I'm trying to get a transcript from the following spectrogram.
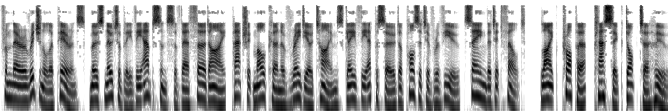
from their original appearance, most notably the absence of their third eye, Patrick Mulkern of Radio Times gave the episode a positive review, saying that it felt like proper, classic Doctor Who,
